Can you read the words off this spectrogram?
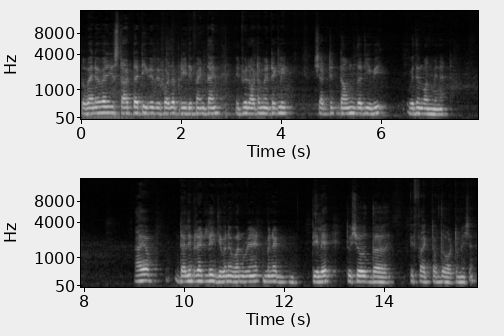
So whenever you start the TV before the predefined time it will automatically shut it down the TV within one minute. I have deliberately given a one minute, delay to show the effect of the automation.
